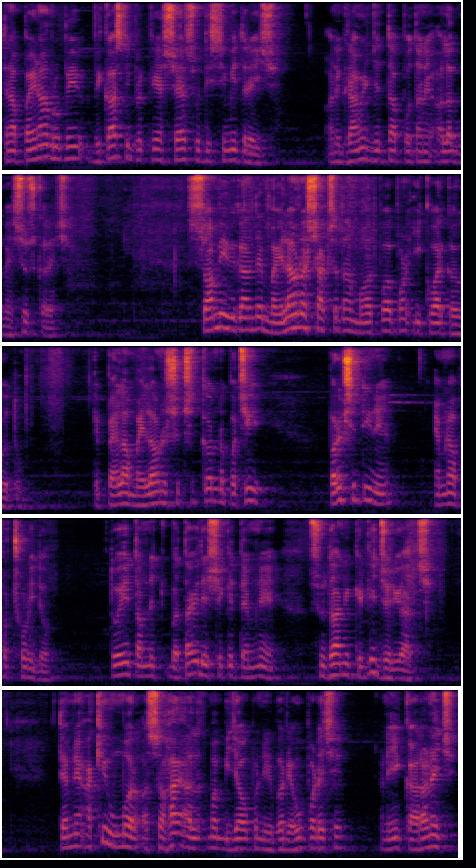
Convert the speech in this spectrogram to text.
તેના પરિણામ રૂપે વિકાસની પ્રક્રિયા શહેર સુધી સીમિત રહી છે. અને ગ્રામીણ જનતા પોતાને અલગ મહેસૂસ કરે છે. સ્વામી વિવેકાનંદે મહિલાઓના સાક્ષરતાના મહત્વ પણ એકવાર કહ્યું હતું કે પહેલાં મહિલાઓને શિક્ષિત કરો ને પછી પરિસ્થિતિને એમના પર છોડી દો. તો એ તમને બતાવી દેશે કે તેમને સુધારની કેટલી જરૂરિયાત છે. તેમને આખી ઉંમર અસહાય હાલતમાં બીજા ઉપર નિર્ભર રહેવું પડે છે અને એ કારણે જ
